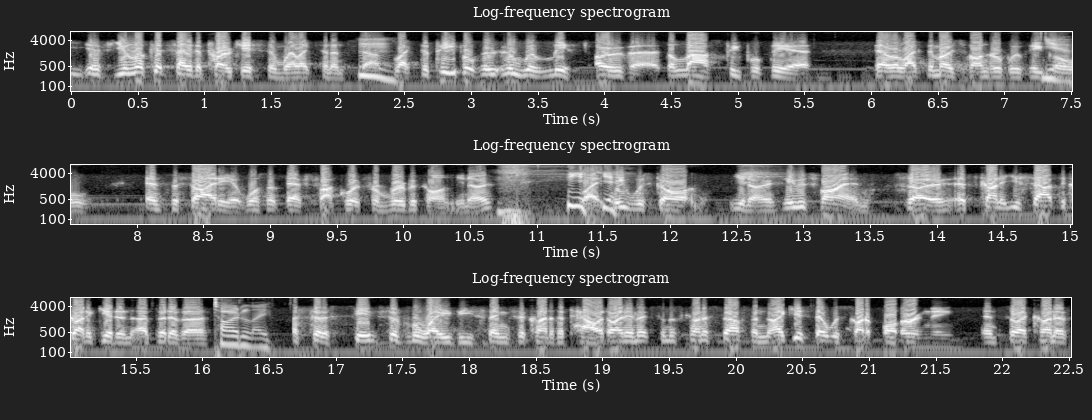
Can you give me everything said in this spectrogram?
if you look at say the protests in Wellington and stuff, Mm. like the people who, who were left over, the last people there, they were like the most vulnerable people in society. It wasn't that fuckwit from Rubicon, you know like yeah. he was gone. You know, he was fine. So it's kind of you start to kind of get an, a bit of a, Totally. a sort of sense of the way these things are kind of the power dynamics and this kind of stuff. And I guess that was kind of bothering me. And so I kind of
